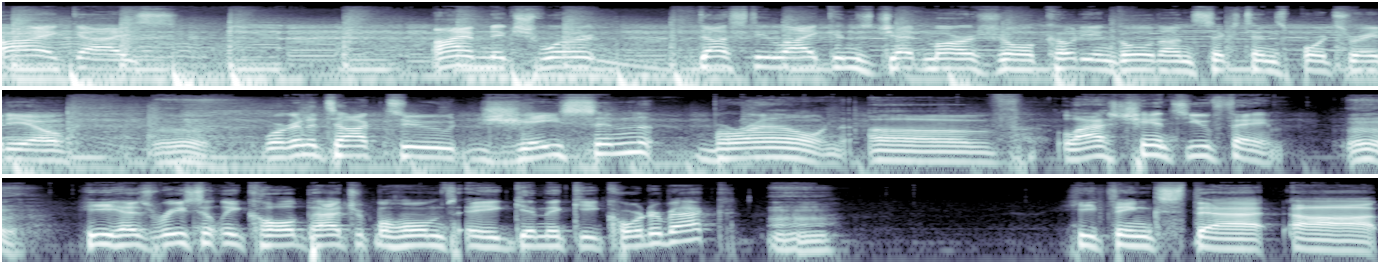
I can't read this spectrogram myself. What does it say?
All right, guys. I am Nick Schwerdt, Dusty Likens, Jed Marshall, Cody and Gold on 610 Sports Radio. Ugh. We're going to talk to Jason Brown of Last Chance U fame. Ugh. He has recently called Patrick Mahomes a gimmicky quarterback. He thinks that uh,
